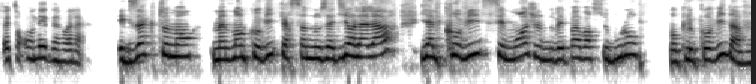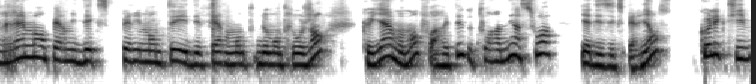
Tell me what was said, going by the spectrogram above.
fait, on est voilà. Exactement. Maintenant, le Covid, personne nous a dit oh là là, il y a le Covid, c'est moi, je ne devais pas avoir ce boulot. Donc, le Covid a vraiment permis d'expérimenter et de, faire, de montrer aux gens qu'il y a un moment, il faut arrêter de tout ramener à soi. Il y a des expériences collectives.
